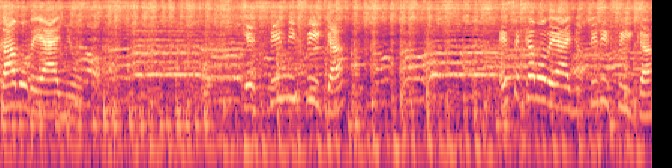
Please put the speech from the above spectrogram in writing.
cabo de año. Que significa, ese cabo de año significa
